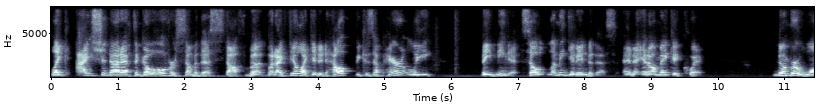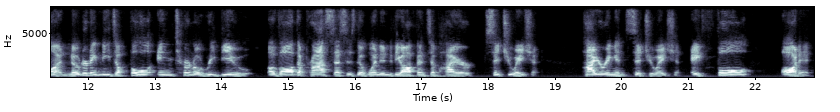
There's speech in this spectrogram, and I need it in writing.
Like I should not have to go over some of this stuff, but but I feel like it'd help because apparently they need it. So let me get into this and, and I'll make it quick. Number one, Notre Dame needs a full internal review of all the processes that went into the offensive hire situation, hiring and situation. A full audit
